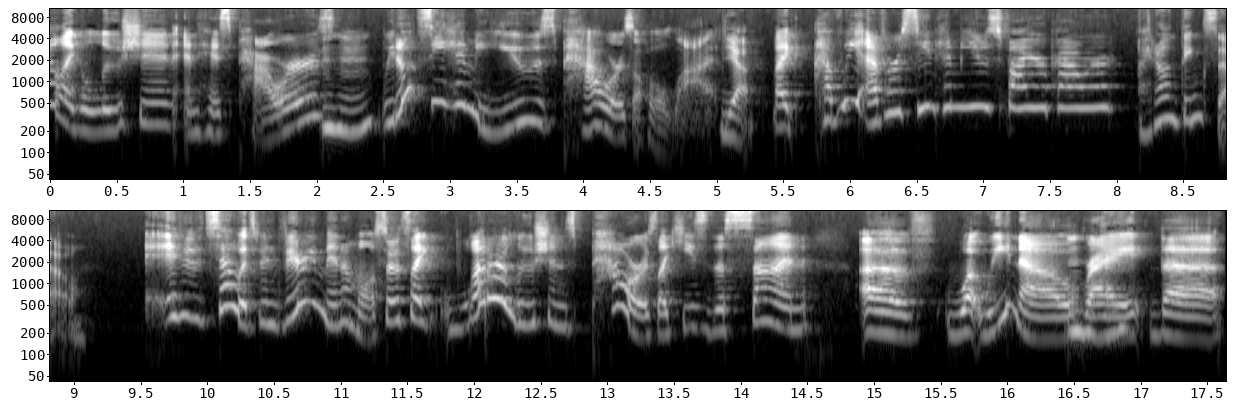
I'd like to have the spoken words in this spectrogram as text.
about like Lucien and his powers, Mhm. we don't see him use powers a whole lot. yeah. Like, have we ever seen him use firepower? I don't think so. If it's so, it's been very minimal. So it's like, what are Lucien's powers? Like, he's the son of what we know, Mhm. right? The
